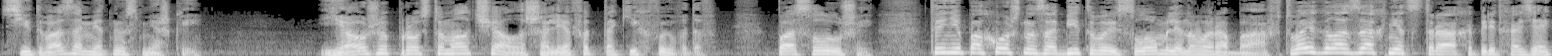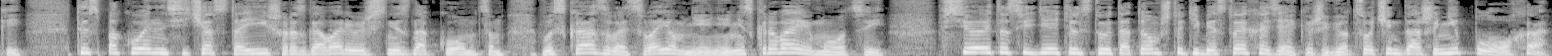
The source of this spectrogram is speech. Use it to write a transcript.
С едва заметной усмешкой. Я уже просто молчал, ошалев от таких выводов. «Послушай, ты не похож на забитого и сломленного раба. В твоих глазах нет страха перед хозяйкой. Ты спокойно сейчас стоишь, разговариваешь с незнакомцем, высказывая свое мнение, не скрывая эмоций. Все это свидетельствует о том, что тебе с твоей хозяйкой живется очень даже неплохо.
